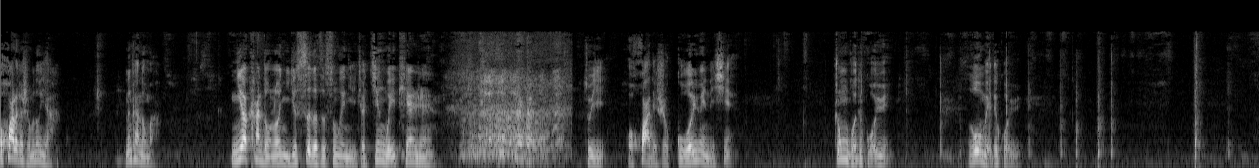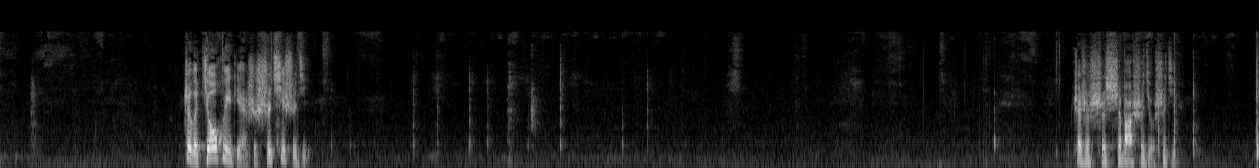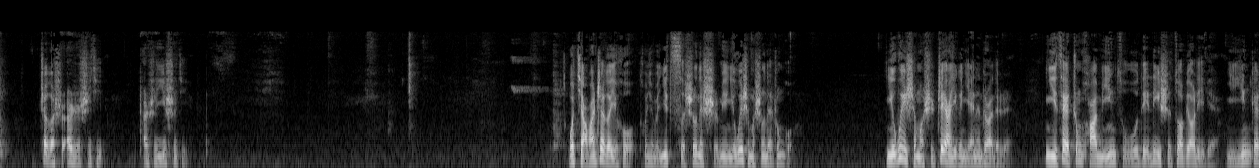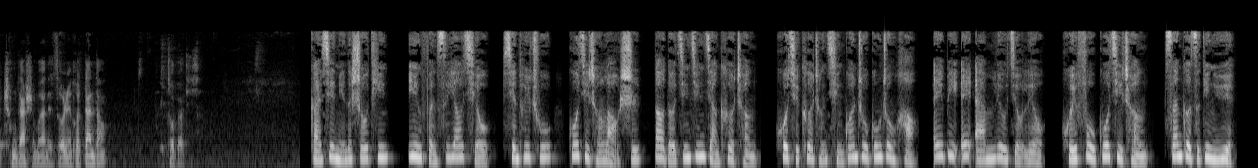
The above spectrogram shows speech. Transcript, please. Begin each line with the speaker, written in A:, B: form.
A: 我画了个什么东西啊？能看懂吗？你要看懂了，你就四个字送给你，叫惊为天人。注意，我画的是国运的线，中国的国运，欧美的国运。这个交汇点是十七世纪。这是十十八十九世纪，这个是二十世纪，二十一世纪。我讲完这个以后，同学们，你此生的使命，你为什么生在中国？你为什么是这样一个年龄段的人？你在中华民族的历史坐标里边，你应该承担什么样的责任和担当？坐标体系。
B: 感谢您的收听，应粉丝要求。先推出郭继成老师《道德经》精讲课程，获取课程请关注公众号 a b a m 六九六，回复郭继成三个字订阅。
